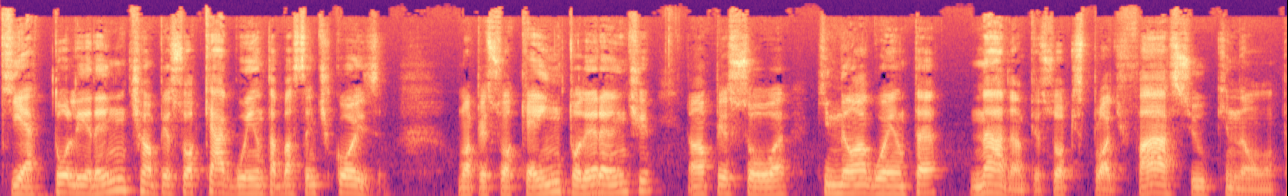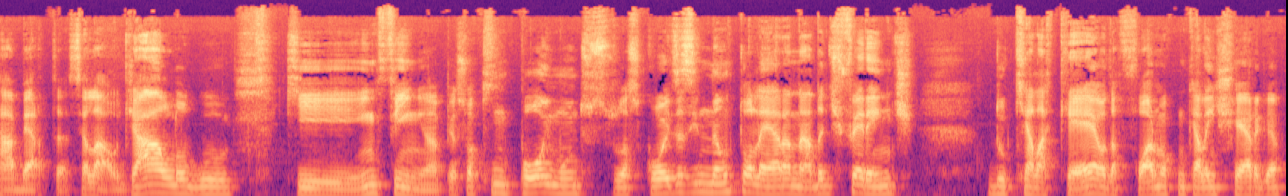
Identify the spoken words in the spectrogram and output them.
que é tolerante é uma pessoa que aguenta bastante coisa. Uma pessoa que é intolerante é uma pessoa que não aguenta nada, uma pessoa que explode fácil, que não está aberta, sei lá, ao diálogo, que, enfim, é uma pessoa que impõe muito suas coisas e não tolera nada diferente do que ela quer ou da forma com que ela enxerga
